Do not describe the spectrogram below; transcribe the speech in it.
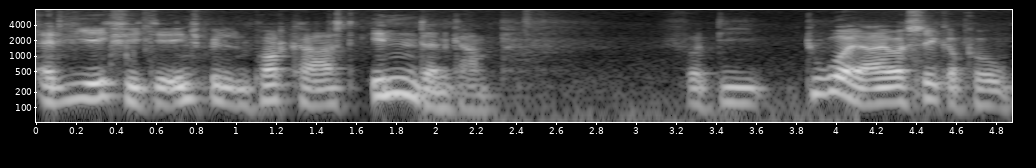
at vi ikke fik indspillet en podcast inden den kamp. Fordi du og jeg var sikre på,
